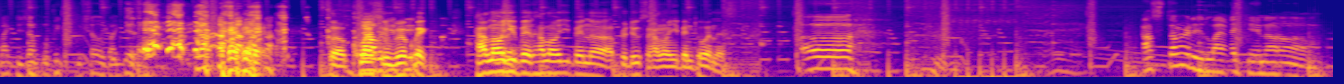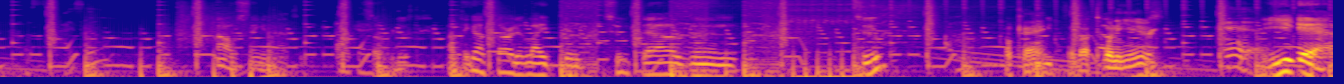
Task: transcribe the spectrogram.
like to jump on people's shows like this. so question real quick. How long you been? How long you been uh, a producer? How long you been doing this? Uh, hmm. I started like in um, I was singing that. Okay. So produced. I think I started like in 2002. Okay, so about 20 years. Yeah. Yeah,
